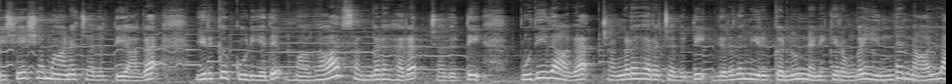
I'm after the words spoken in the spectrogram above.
விசேஷமான சதுர்த்தியாக இருக்கக்கூடியது மகா சங்கடகர சதுர்த்தி. புதிதாக சங்கடகர சதுர்த்தி விரதம் இருக்கணும்னு நினைக்கிறவங்க இந்த நாளில்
